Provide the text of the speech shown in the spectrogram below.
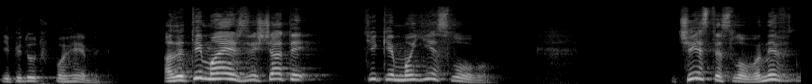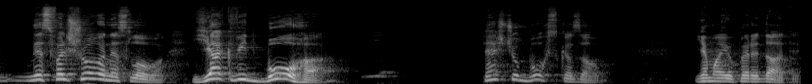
і підуть в погибель. Але ти маєш звіщати тільки моє Слово. Чисте слово, не, не сфальшоване слово, як від Бога. Те, що Бог сказав, я маю передати.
